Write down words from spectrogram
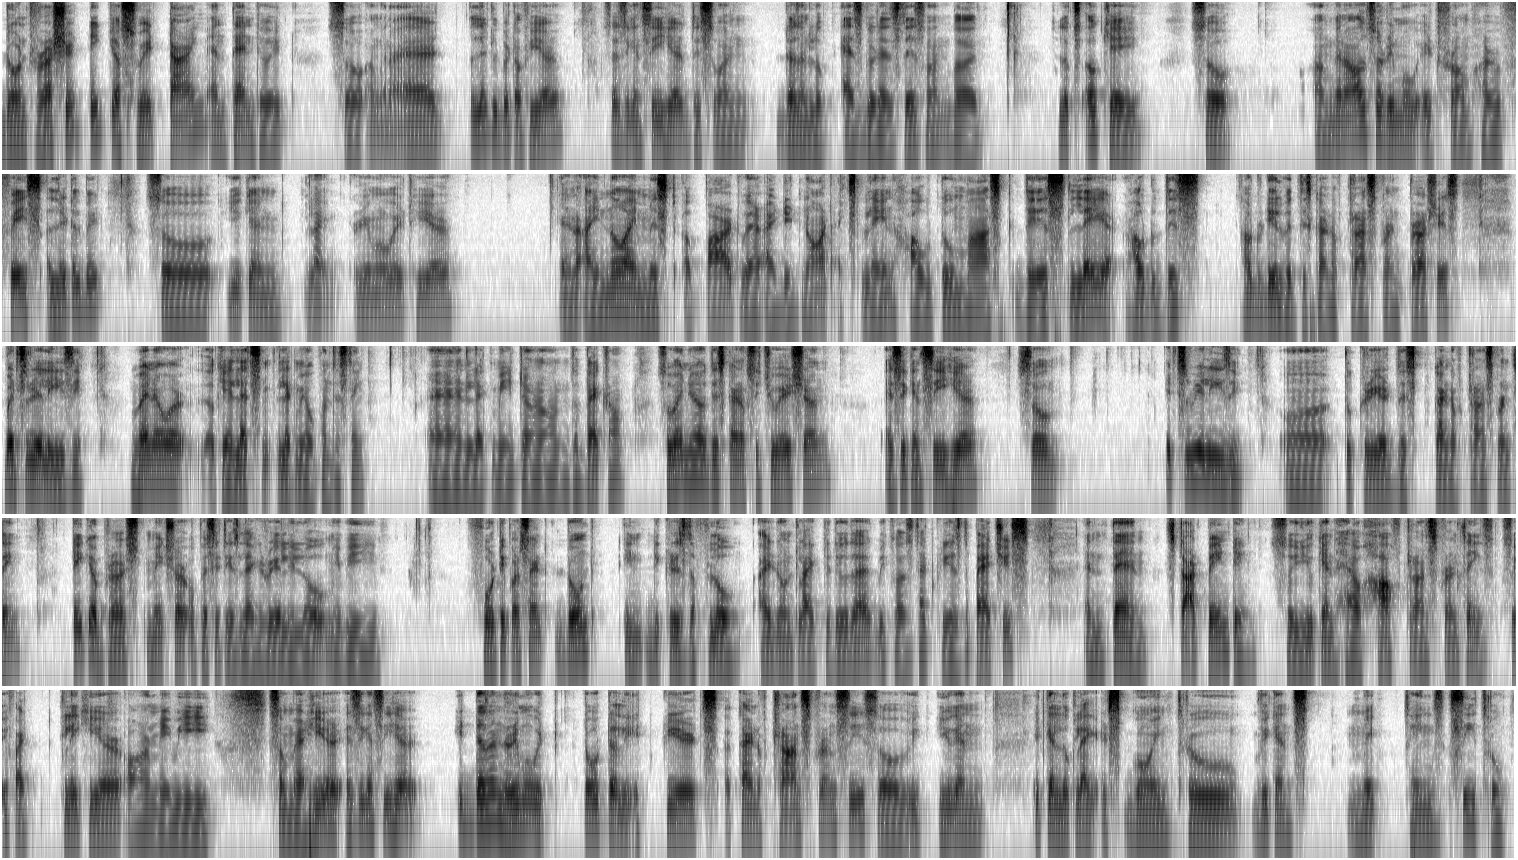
don't rush it. Take your sweet time and then do it. So I'm gonna add a little bit of here. So as you can see here this one doesn't look as good as this one but looks okay. So I'm gonna also remove it from her face a little bit. So you can like remove it here. And I know I missed a part where I did not explain how to mask this layer how to this how to deal with this kind of transparent brushes. But it's really easy. Whenever okay let's let me open this thing and let me turn on the background. So when you have this kind of situation as you can see here so it's really easy uh, to create this kind of transparent thing. Take your brush make sure opacity is like really low maybe 40% don't decrease the flow. I don't like to do that because that creates the patches. And then start painting so you can have half transparent things. So if I click here or maybe somewhere here as you can see here it doesn't remove it totally. It creates a kind of transparency so we, you can it can look like it's going through we can make things see through.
